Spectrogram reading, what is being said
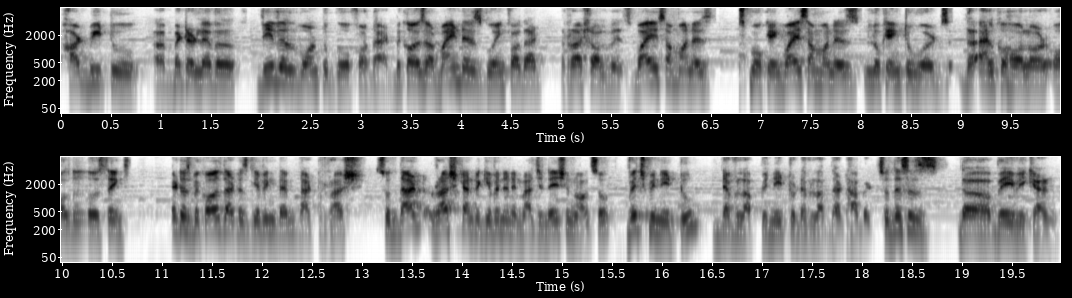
heartbeat to a better level we will want to go for that because our mind is going for that rush always. Why someone is smoking why someone is looking towards the alcohol or all those things? It is because that is giving them that rush. So that rush can be given in imagination also which we need to develop. We need to develop that habit. So this is the way we can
